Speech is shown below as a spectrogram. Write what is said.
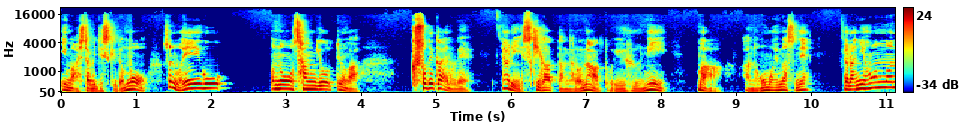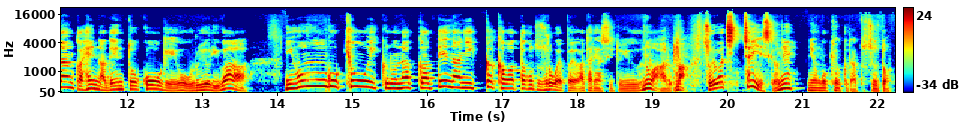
今は下火ですけども、それも英語の産業っていうのがクソでかいので、やはり隙があったんだろうなというふうに、まあ、あの、思いますね。だから日本のなんか変な伝統工芸を売るよりは、日本語教育の中で何か変わったことする方がやっぱり当たりやすいというのはある。まあ、それはちっちゃいですけどね。日本語教育だとすると。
